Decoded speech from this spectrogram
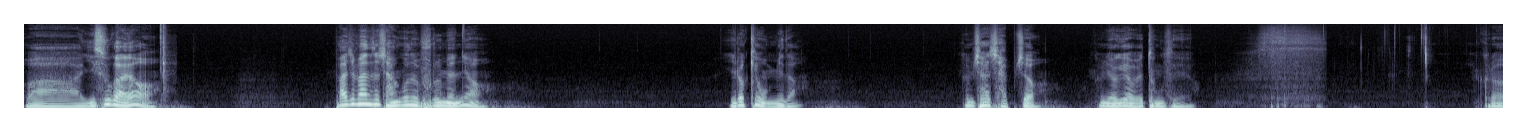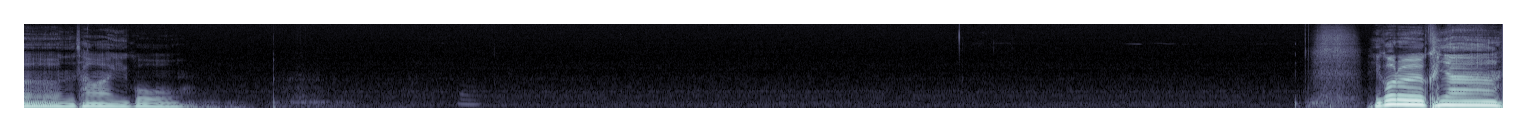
와, 이수가요. 빠지면서 장군을 부르면요. 이렇게 옵니다. 그럼 제가 잡죠. 그럼 여기가 외통수예요. 그런 상황이고 이거를 그냥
